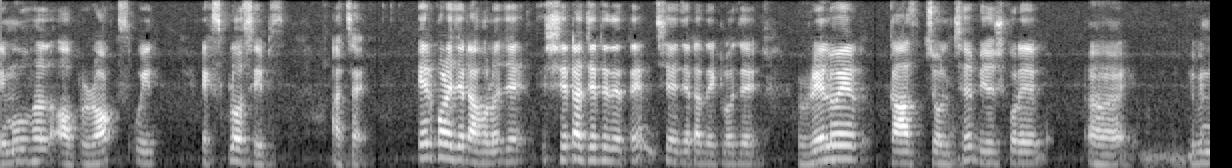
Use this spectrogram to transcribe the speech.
removal of rocks with explosives আচ্ছা এরপরে যেটা হলো যে সেটা যেতে যেতে সে যেটা দেখল যে রেলওয়ের কাজ চলছে, বিশেষ করে বিভিন্ন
